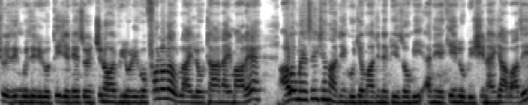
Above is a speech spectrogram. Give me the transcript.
ရွှေစင်ငွေဈေးတွေကိုသိချင်နေဆိုရင်ကျွန်တော်ဗီဒီယိုတွေကို follow လုပ် like လုပ်ထားနိုင်ပါတယ်အားလုံးပဲစိတ်ချမ်းသာခြင်းကိုကြံပါခြင်းနဲ့ပြည့်စုံပြီးအနေနဲ့ကင်းလို့ပြီးရှင်းနိုင်ကြပါစေ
